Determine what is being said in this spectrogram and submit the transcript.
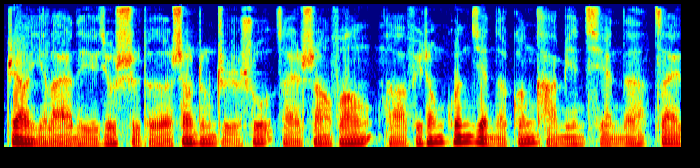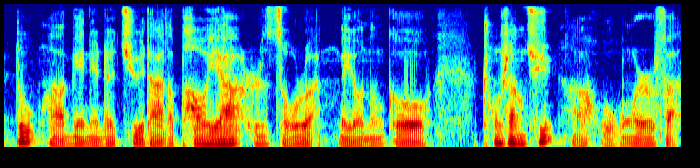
这样一来呢，也就使得上证指数在上方啊非常关键的关卡面前呢，再度啊面临着巨大的抛压而走软，没有能够冲上去啊无功而返。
